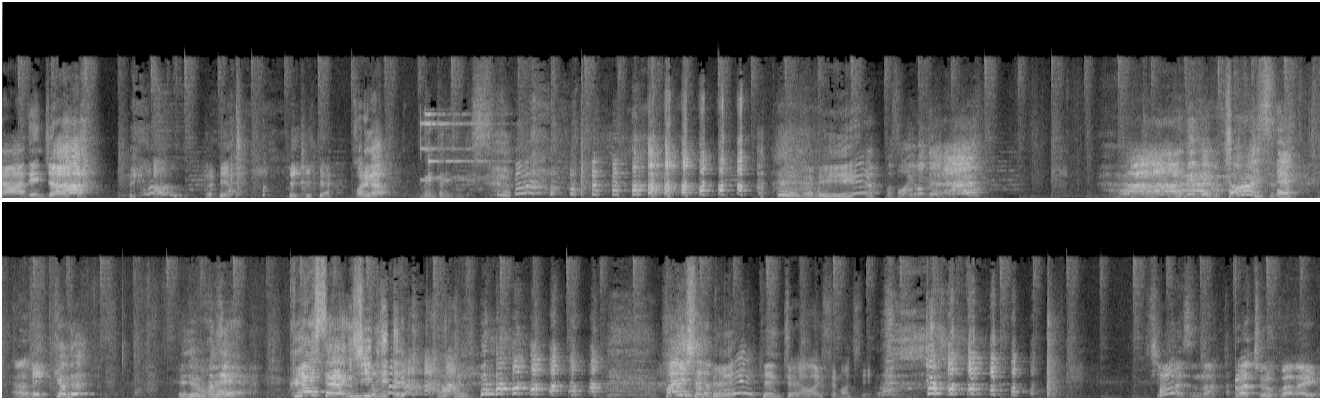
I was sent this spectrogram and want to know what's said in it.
たー店長いやいや。これが。メンタリズムです。え？やっぱそういうことよな。あーでもちょろいっすね。結局。でももうね悔しさがにじみ出てる。敗者だった。え？店長やばいっすよマジで。心配すんな。これはちょろくはないよ。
